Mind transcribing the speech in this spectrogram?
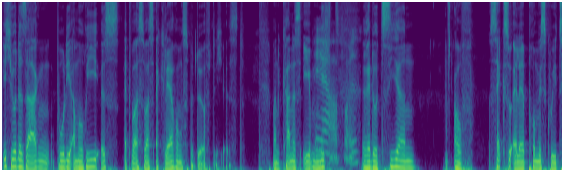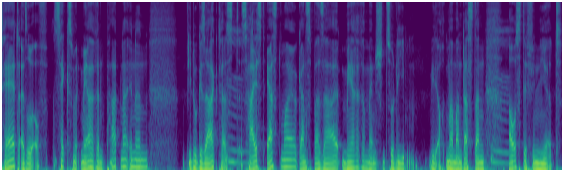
ich würde sagen, Polyamorie ist etwas, was erklärungsbedürftig ist. Man kann es eben Ja, nicht voll. reduzieren auf sexuelle Promiskuität, also auf Sex mit mehreren PartnerInnen, wie du gesagt hast. Mhm. Es heißt erstmal ganz basal, mehrere Menschen zu lieben, wie auch immer man das dann Hm. ausdefiniert.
